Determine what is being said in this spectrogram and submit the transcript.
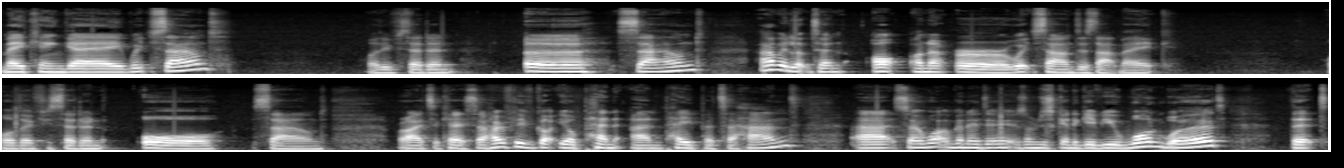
making a which sound? What if you said an er sound? And we looked at an o and an er. Which sound does that make? Although if you said an or sound. Right, okay, so hopefully you've got your pen and paper to hand. Uh, so what I'm going to do is I'm just going to give you one word that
